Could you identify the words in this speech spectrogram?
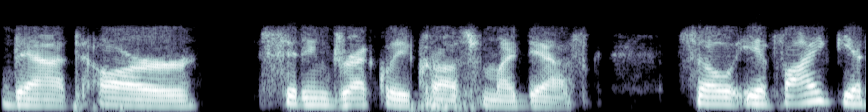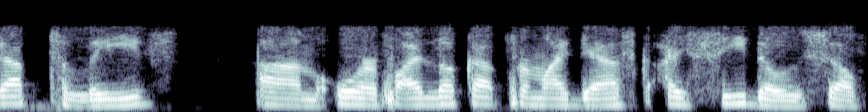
that are sitting directly across from my desk. So if I get up to leave, um, or if I look up from my desk, I see those self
